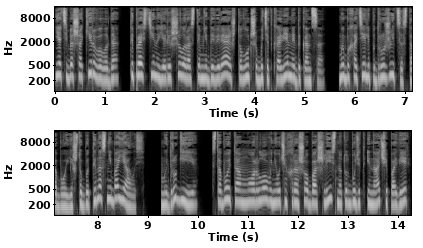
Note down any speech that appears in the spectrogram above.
«Я тебя шокировала, да? Ты прости, но я решила, раз ты мне доверяешь, что лучше быть откровенной до конца. Мы бы хотели подружиться с тобой, и чтобы ты нас не боялась. Мы другие. С тобой там у Орлова не очень хорошо обошлись, но тут будет иначе, поверь.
